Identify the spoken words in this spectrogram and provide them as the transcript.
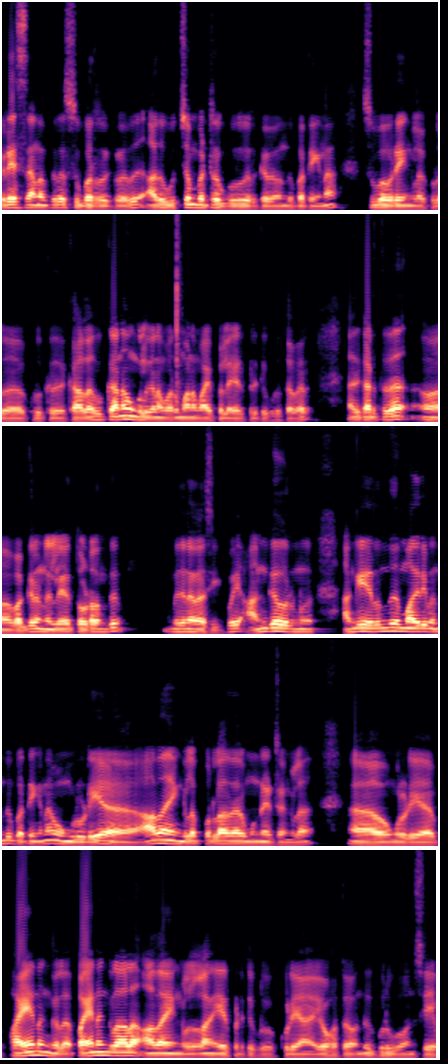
விரயஸ்தானத்தில் சுபர் இருக்கிறது அது உச்சம் பெற்ற குரு இருக்கிறது வந்து பார்த்தீங்கன்னா சுப விரயங்களை கொடு கொடுக்கறதுக்கு அளவுக்கான உங்களுக்கான வருமான வாய்ப்புகளை ஏற்படுத்தி கொடுத்தவர். அதுக்கு அடுத்ததாக வக்ர நிலையை தொடர்ந்து மிதன ராசிக்கு போய் அங்கே ஒரு நு அங்கே இருந்த மாதிரி வந்து பார்த்தீங்கன்னா உங்களுடைய ஆதாயங்களை பொருளாதார முன்னேற்றங்களை உங்களுடைய பயணங்களை பயணங்களால் ஆதாயங்கள்லாம் ஏற்படுத்தி கொடுக்கக்கூடிய யோகத்தை வந்து குரு பகவான் செய்ய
